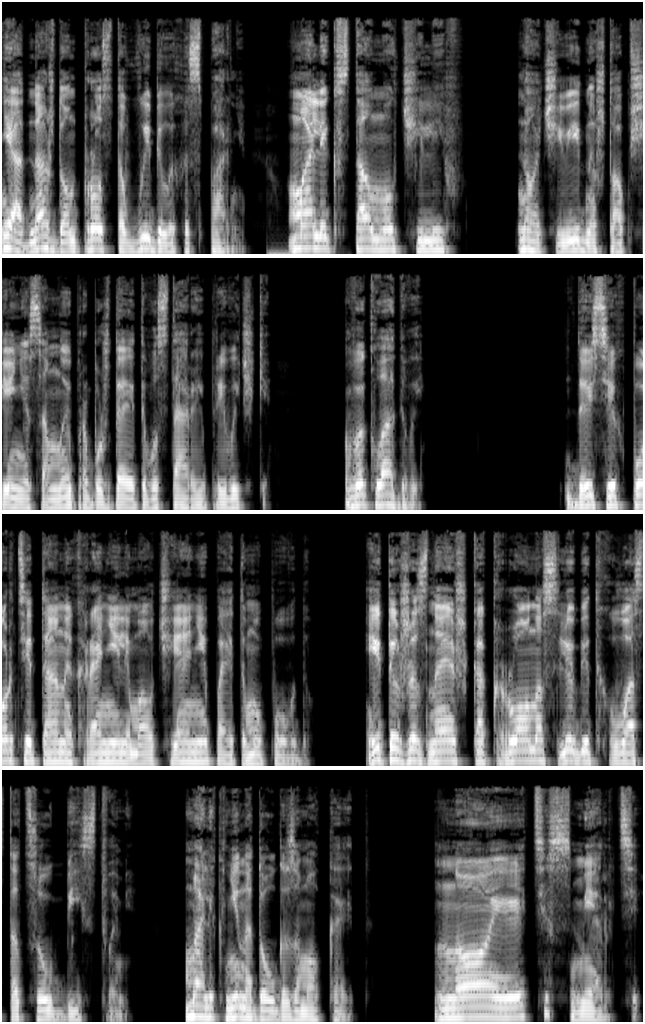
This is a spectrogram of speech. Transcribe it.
И однажды он просто выбил их из парня. Малик стал молчалив, но очевидно, что общение со мной пробуждает его старые привычки. Выкладывай. До сих пор титаны хранили молчание по этому поводу. И ты же знаешь, как Ронос любит хвастаться убийствами. Малик ненадолго замолкает. Но эти смерти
